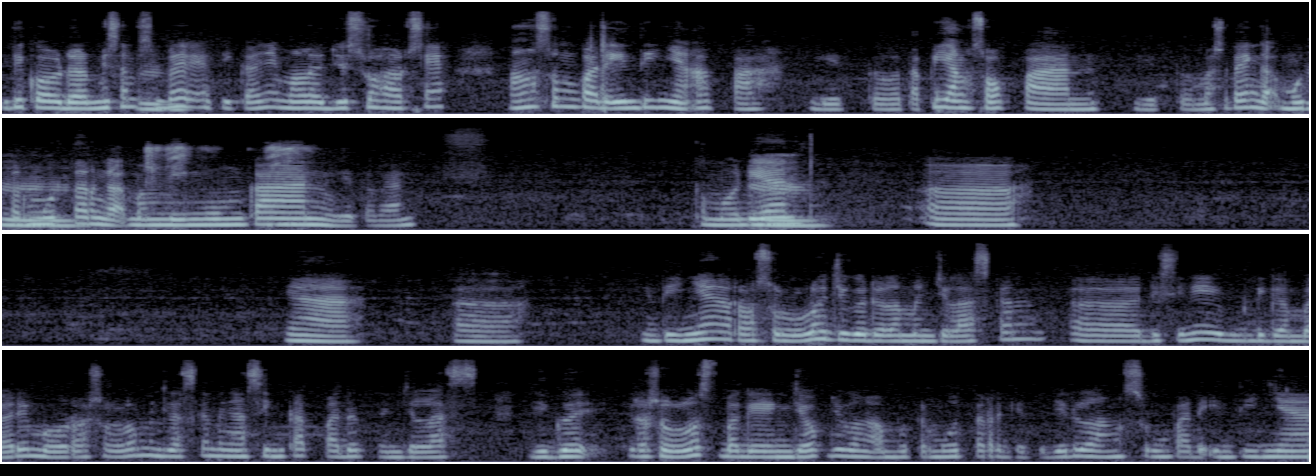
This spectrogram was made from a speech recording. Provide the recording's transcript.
jadi kalau dalam Islam hmm. sebenarnya etikanya malah justru harusnya langsung pada intinya apa gitu tapi yang sopan gitu maksudnya nggak muter-muter hmm. nggak hmm. membingungkan gitu kan kemudian hmm. uh, ya uh, intinya Rasulullah juga dalam menjelaskan uh, di sini digambarin bahwa Rasulullah menjelaskan dengan singkat padat dan jelas. Juga Rasulullah sebagai yang jawab juga nggak muter-muter gitu. Jadi langsung pada intinya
